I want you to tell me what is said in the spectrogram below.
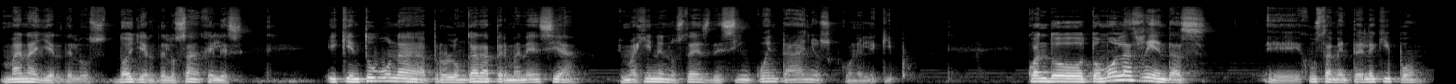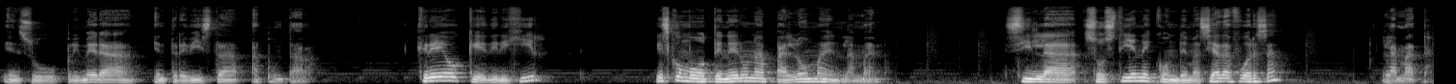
manager de los Dodgers de Los Ángeles y quien tuvo una prolongada permanencia, imaginen ustedes, de 50 años con el equipo. Cuando tomó las riendas eh, justamente del equipo, en su primera entrevista apuntaba, creo que dirigir es como tener una paloma en la mano. Si la sostiene con demasiada fuerza, la mata.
